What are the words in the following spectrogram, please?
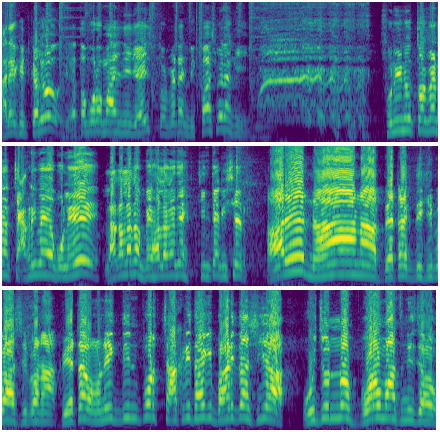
আরে, খেটকালো, এত বড় মাছ নিয়ে যাইস, তোর বেটা বিক্ষ আসবে নাকি? শুনিনু তোর বেটা চাকরি পাইয়া বলে লাগা লাগা বেহা লাগা দে চিন্তা কিসের আরে না না বেটাক দেখিবা আসিবা না। বেটা অনেক দিন পর চাকরি থাকি বাড়িতে আসিয়া ওই জন্য বড় মাছ নিয়ে যাও।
